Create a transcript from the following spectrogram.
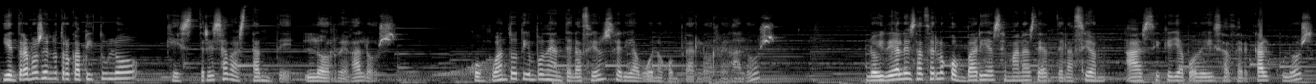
Y entramos en otro capítulo que estresa bastante, los regalos. ¿Con cuánto tiempo de antelación sería bueno comprar los regalos? Lo ideal es hacerlo con varias semanas de antelación, así que ya podéis hacer cálculos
